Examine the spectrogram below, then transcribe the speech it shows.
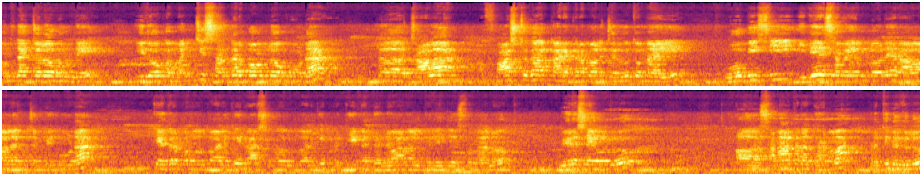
ముందంజలో ఉంది. ఇది ఒక మంచి సందర్భంలో కూడా చాలా ఫాస్ట్గా కార్యక్రమాలు జరుగుతున్నాయి. ఓబీసీ ఇదే సమయంలోనే రావాలని చెప్పి కూడా కేంద్ర ప్రభుత్వానికి రాష్ట్ర ప్రభుత్వానికి ప్రత్యేక ధన్యవాదాలు తెలియజేస్తున్నాను. వీరశైవులు సనాతన ధర్మ ప్రతినిధులు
